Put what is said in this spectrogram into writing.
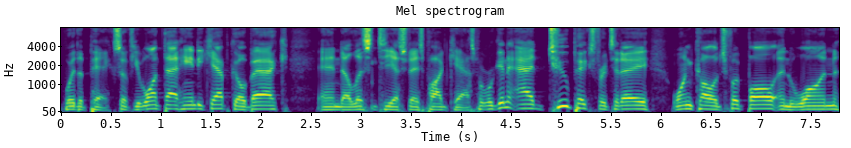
with the pick. So if you want that handicap, go back and uh, listen to yesterday's podcast. But we're going to add two picks for today: one college football and one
